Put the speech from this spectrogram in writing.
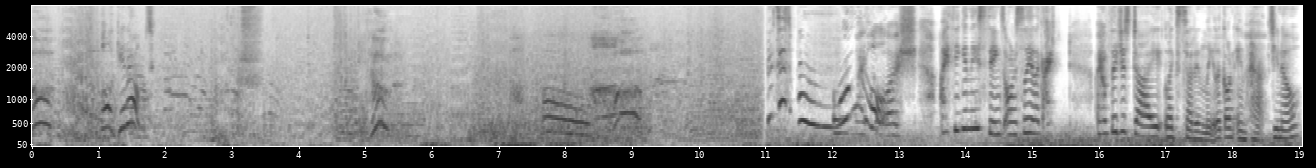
Paul, oh, get out! oh. This is brutal. Oh my gosh. I think in these things, honestly, like I I hope they just die like suddenly, like on impact, you know?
